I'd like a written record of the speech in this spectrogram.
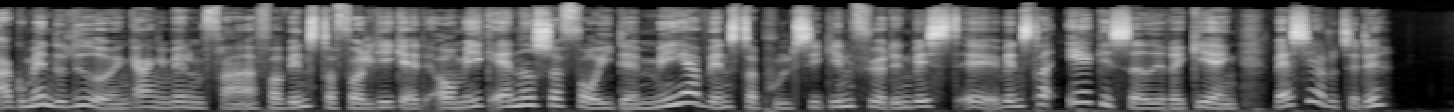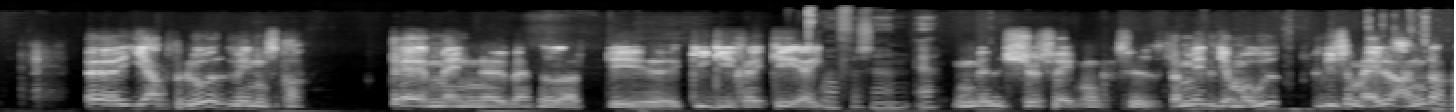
argumentet lyder jo engang imellem fra, fra venstrefolk, ikke? at om ikke andet, så får I da mere venstrepolitik indført, end hvis øh, Venstre ikke sad i regering. Hvad siger du til det? Øh, jeg forlod Venstre da man, øh, hvad hedder det, øh, gik i regering oh, for søren. Ja. med Socialdemokratiet. Der meldte jeg mig ud, ligesom alle andre,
